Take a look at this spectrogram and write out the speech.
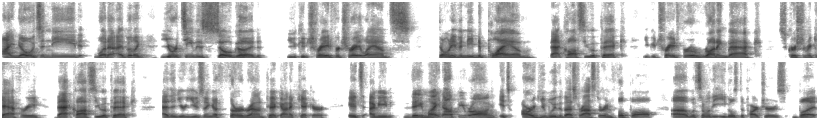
I know it's a need, what I but like your team is so good. You could trade for Trey Lance. Don't even need to play him. That costs you a pick. You could trade for a running back, it's Christian McCaffrey. That costs you a pick. And then you're using a third round pick on a kicker. It's, I mean, they might not be wrong. It's arguably the best roster in football uh, with some of the Eagles' departures, but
